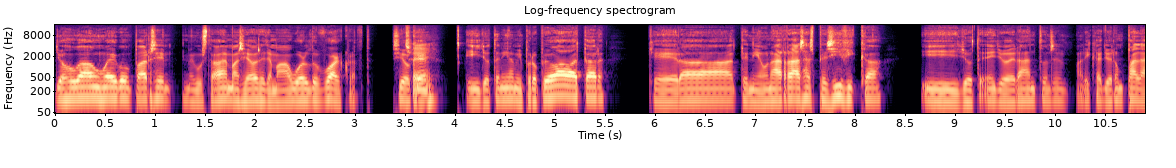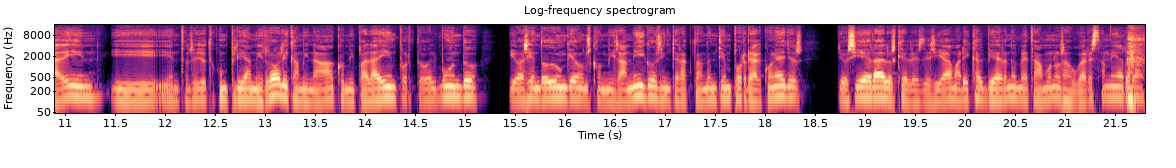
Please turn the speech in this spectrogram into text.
yo jugaba un juego, parce, me gustaba demasiado, se llamaba World of Warcraft. ¿Sí o qué? Y yo tenía mi propio avatar, que era, tenía una raza específica. Y yo, yo era entonces, marica, yo era un paladín. Y, y entonces yo cumplía mi rol y caminaba con mi paladín por todo el mundo iba haciendo dungeons con mis amigos, interactuando en tiempo real con ellos. Yo sí era de los que les decía, marica, el viernes metámonos a jugar esta mierda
